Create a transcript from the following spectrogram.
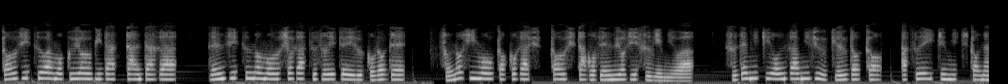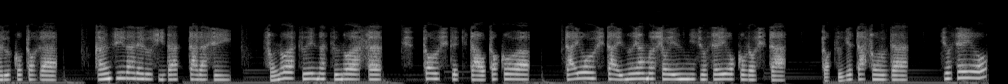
当日は木曜日だったんだが、連日の猛暑が続いている頃で、その日も男が出頭した午前4時過ぎには、すでに気温が29度と、暑い一日となることが、感じられる日だったらしい。その暑い夏の朝、出頭してきた男は、対応した犬山署員に女性を殺した、と告げたそうだ。女性を？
